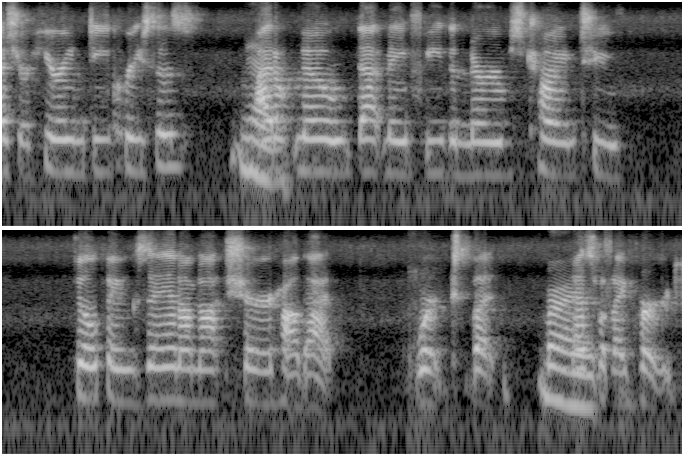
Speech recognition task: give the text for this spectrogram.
as your hearing decreases. yeah. I don't know. That may be the nerves trying to fill things in. I'm not sure how that works, but right. that's what I've heard.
